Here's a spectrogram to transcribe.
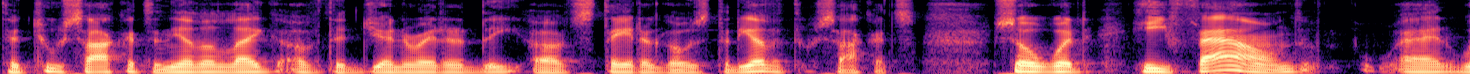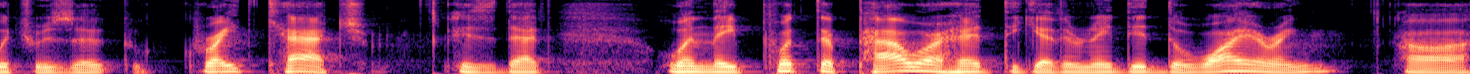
to two sockets, and the other leg of the generator, the uh, stator, goes to the other two sockets. So what he found, and which was a great catch, is that when they put the power head together and they did the wiring, uh,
